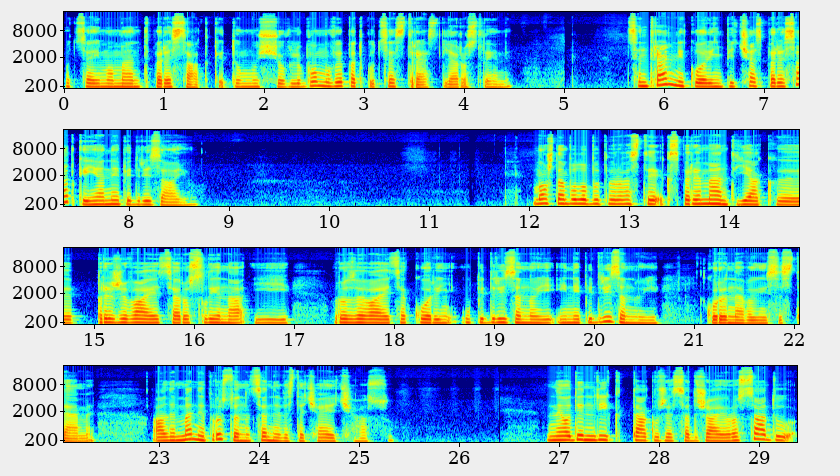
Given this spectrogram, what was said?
оцей момент пересадки, тому що в будь-якому випадку це стрес для рослини. Центральний корінь під час пересадки я не підрізаю. Можна було би провести експеримент, як е, приживається рослина і розвивається корінь у підрізаної і непідрізаної кореневої системи, але в мене просто на це не вистачає часу. Не один рік так вже саджаю розсаду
